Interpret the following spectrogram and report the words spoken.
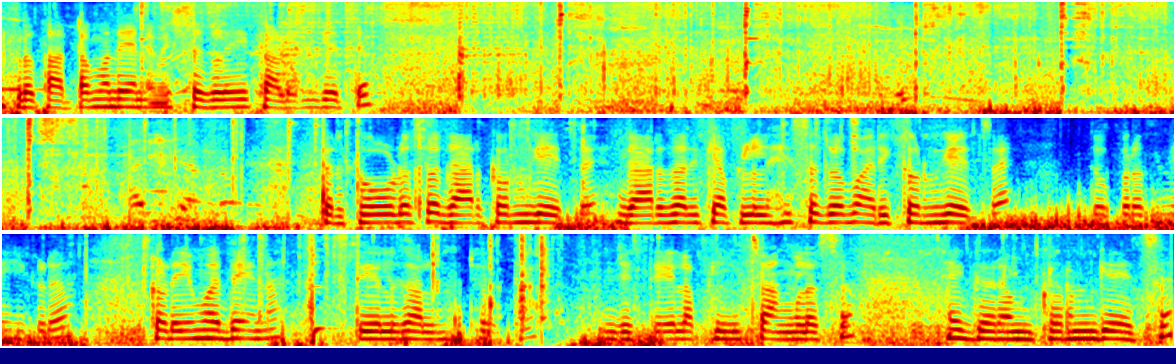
इकडं ताटामध्ये आहे ना मी सगळं हे काढून घेते. तर थोडंसं गार करून घ्यायचं आहे गार झालं की आपल्याला हे सगळं बारीक करून घ्यायचं आहे तोपर्यंत मी इकडं कढईमध्ये आहे ना तेल घालून ठेवते. म्हणजे तेल आपल्याला चांगलं असं हे गरम करून घ्यायचं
